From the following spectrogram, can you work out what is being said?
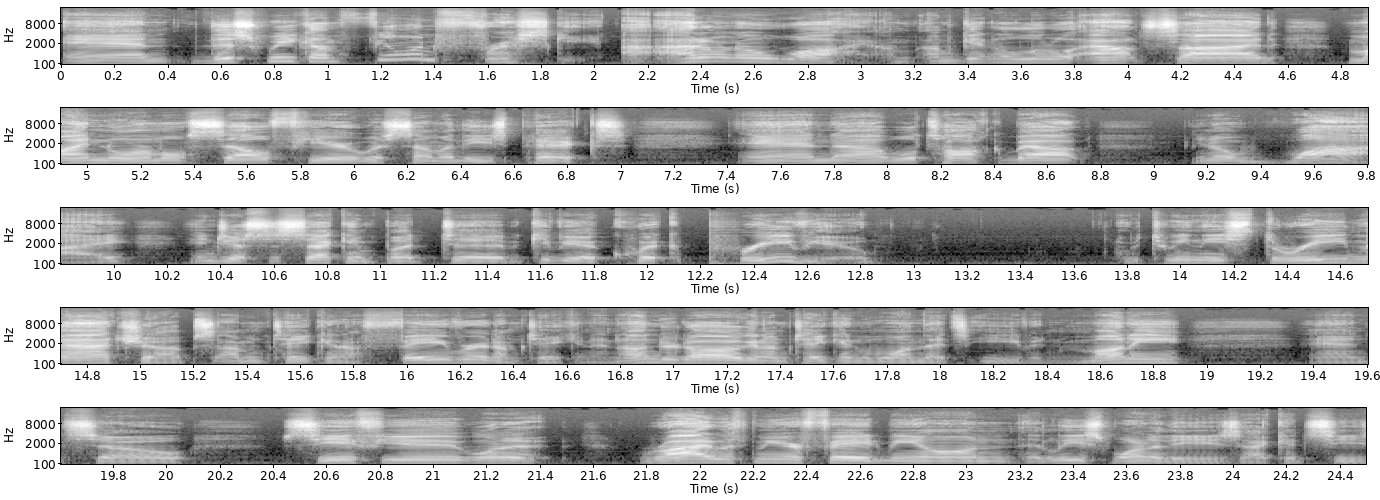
And this week I'm feeling frisky. I, I don't know why. I'm, I'm, getting a little outside my normal self here with some of these picks. And uh, we'll talk about, you know, why in just a second. But to give you a quick preview, between these three matchups, I'm taking a favorite, I'm taking an underdog, and I'm taking one that's even money. And so see if you want to ride with me or fade me on at least one of these. I could see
